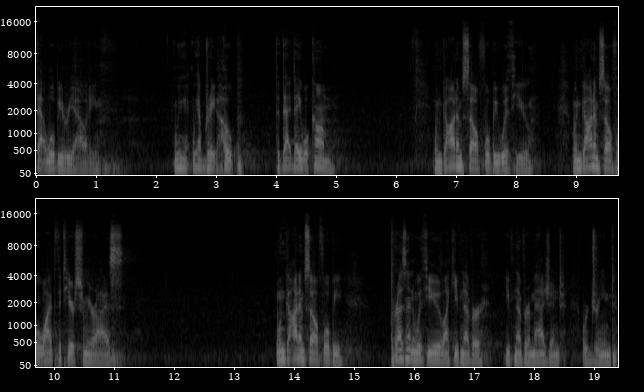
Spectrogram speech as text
that will be reality. We, we have great hope that that day will come when God Himself will be with you, when God Himself will wipe the tears from your eyes, when God Himself will be present with you like you've never, you've never imagined or dreamed.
